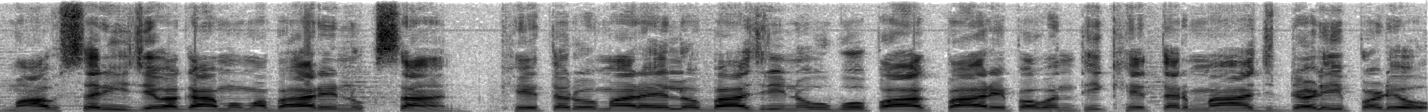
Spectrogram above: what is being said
માવસરી જેવા ગામોમાં ભારે નુકસાન. ખેતરોમાં રહેલો બાજરીનો ઊભો પાક ભારે પવનથી ખેતરમાં જ ઢળી પડ્યો.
